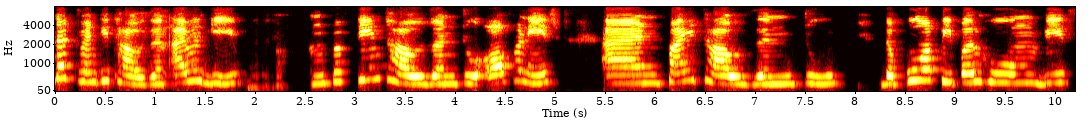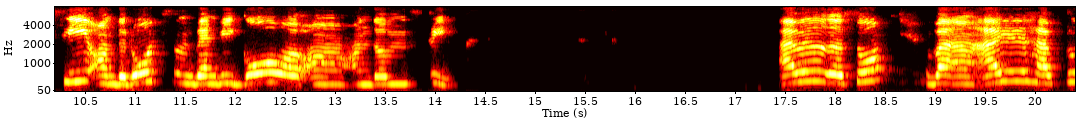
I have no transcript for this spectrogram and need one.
that 20,000, I will give 15,000 to orphanage and 5,000 to the poor people whom we see on the roads when we go uh, on the street. I will uh, so I have to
